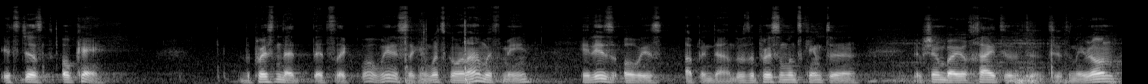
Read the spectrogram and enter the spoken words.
It's just okay. The person that, that's like, whoa, wait a second, what's going on with me? It is always up and down. There was a person once came to Reb Shimon Bar Yochai to, to, to, Meiron,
